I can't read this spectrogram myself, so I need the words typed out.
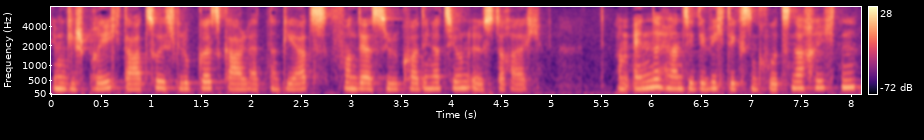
Im Gespräch dazu ist Lukas Garleitner-Gerz von der Asylkoordination Österreich. Am Ende hören Sie die wichtigsten Kurznachrichten,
